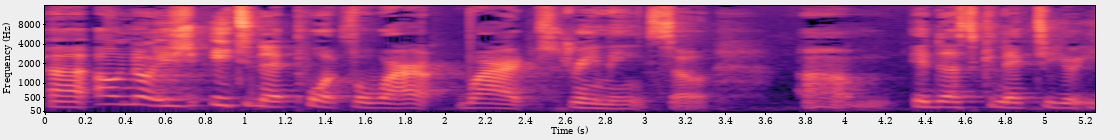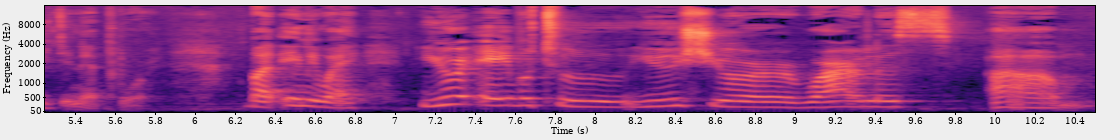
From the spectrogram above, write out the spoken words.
uh, oh no, it's Ethernet port for wire, wired streaming, so um, it does connect to your Ethernet port. But anyway, you're able to use your wireless um,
